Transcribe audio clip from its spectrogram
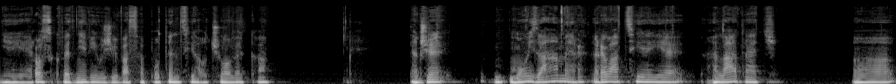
nie je rozkvet, nevyužíva sa potenciál človeka. Takže môj zámer relácie je hľadať uh,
